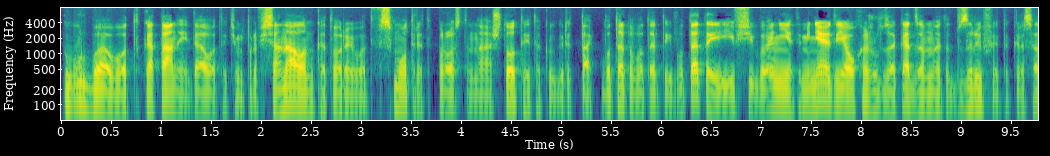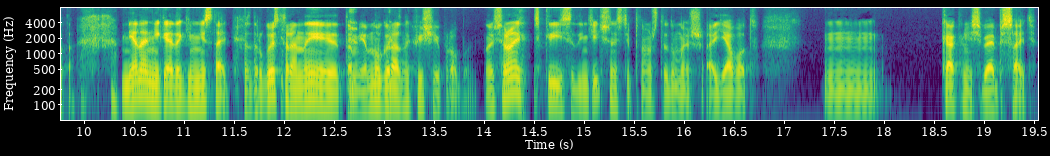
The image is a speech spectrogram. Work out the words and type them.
турбо вот катаной, да, вот этим профессионалом, который вот смотрит просто на что-то и такой говорит, так, вот это, вот это и вот это, и все, они это меняют, и я ухожу в закат, за мной этот взрыв, это красота. Мне, наверное, никогда таким не стать. С другой стороны, там, я много разных вещей пробую. Но все равно есть кризис идентичности, потому что ты думаешь, а я вот как мне себя описать?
